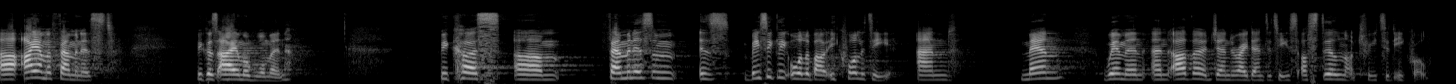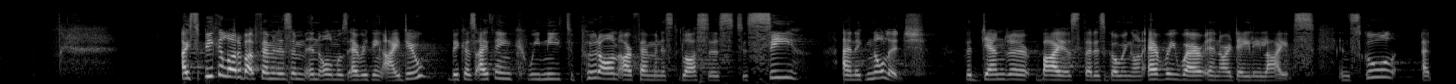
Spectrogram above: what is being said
Uh, I am a feminist because I am a woman. Because um, feminism is basically all about equality, and men, women, and other gender identities are still not treated equal. I speak a lot about feminism in almost everything I do because I think we need to put on our feminist glasses to see and acknowledge the gender bias that is going on everywhere in our daily lives in school, at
